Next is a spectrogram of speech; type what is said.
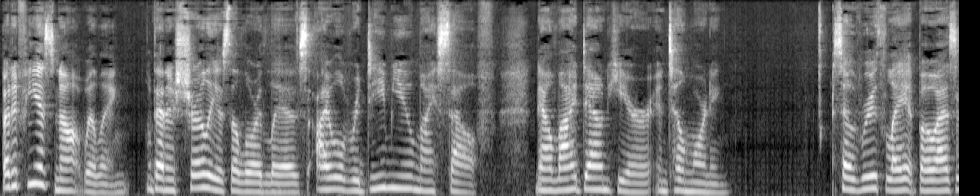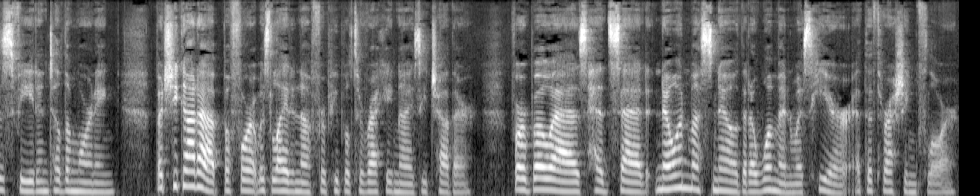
But if he is not willing, then as surely as the Lord lives, I will redeem you myself. Now lie down here until morning. So Ruth lay at Boaz's feet until the morning, but she got up before it was light enough for people to recognize each other, for Boaz had said no one must know that a woman was here at the threshing floor.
